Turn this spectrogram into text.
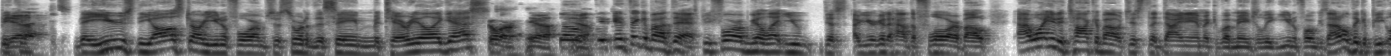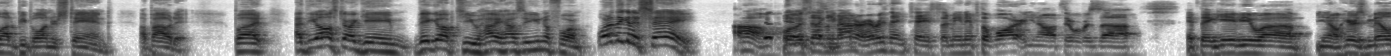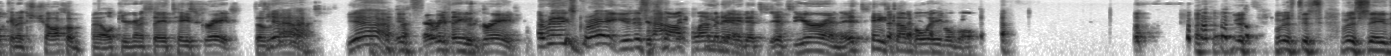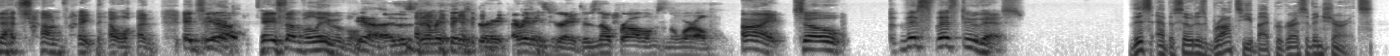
because Yeah. they use the All Star uniforms as sort of the same material, I guess. sure. Yeah, So, yeah. and, think about this before I'm going to let you just, you're going to have the floor about, I want you to talk about just the dynamic of a major league uniform because I don't think a pe- a lot of people understand about it. But at the All Star game, they go up to you, Hi, how's the uniform? What are they going to say? Oh, It- well, it like doesn't you matter. Everything tastes. I mean, if the water, you know, if there was, uh, if they gave you, uh, you know, here's milk and it's chocolate milk, you're going to say it tastes great. Doesn't Yeah. matter. Yeah, it's Everything's great. everything's great. You just It's not lemonade. there. It's it's urine. It tastes unbelievable. I'm gonna, I'm gonna just I'm gonna save that sound bite. That one. It's Yeah. your tastes unbelievable. Yeah, this, everything's great. Everything's great. There's no problems in the world. All right. So this let's do this. This episode is brought to you by Progressive Insurance.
